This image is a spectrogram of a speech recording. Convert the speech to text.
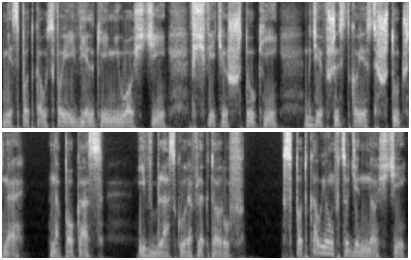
Nie spotkał swojej wielkiej miłości w świecie sztuki, gdzie wszystko jest sztuczne, na pokaz i w blasku reflektorów. Spotkał ją w codzienności,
